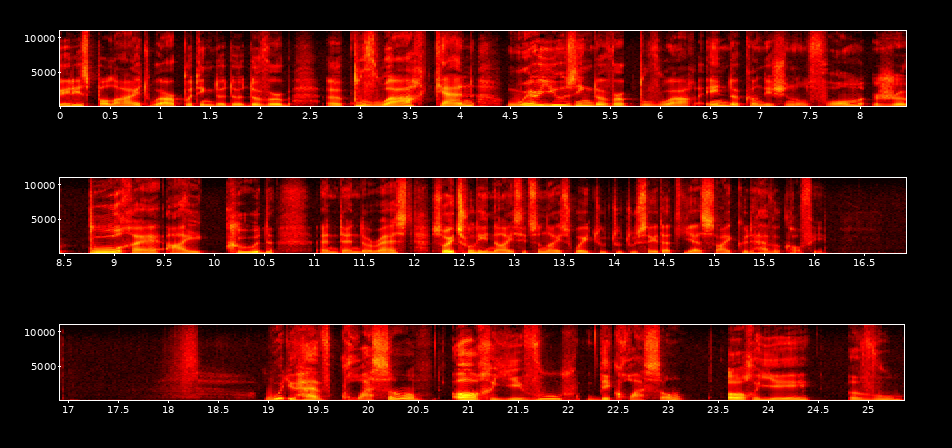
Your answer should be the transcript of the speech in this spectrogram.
it is polite. We are putting the, the, verb uh, pouvoir, can. We're using the verb pouvoir in the conditional form. Je pourrais, I could, and then the rest. So it's really nice. It's a nice way to, to, to say that, yes, I could have a coffee. Would you have croissant? Auriez-vous des croissants? Auriez-vous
